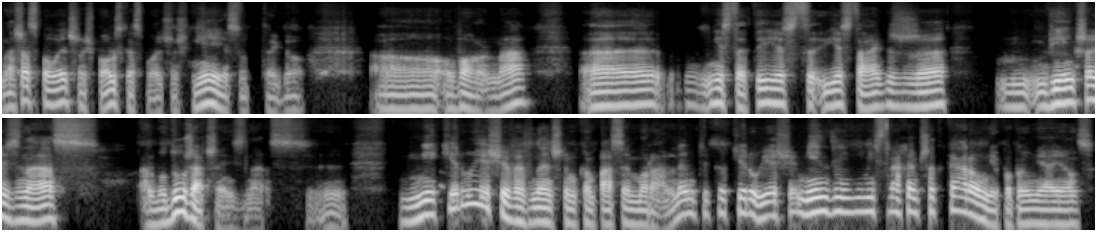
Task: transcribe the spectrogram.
nasza społeczność, polska społeczność nie jest od tego o, wolna. Niestety jest, jest tak, że mm, większość z nas, albo duża część z nas, nie kieruje się wewnętrznym kompasem moralnym, tylko kieruje się między innymi strachem przed karą, nie popełniając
